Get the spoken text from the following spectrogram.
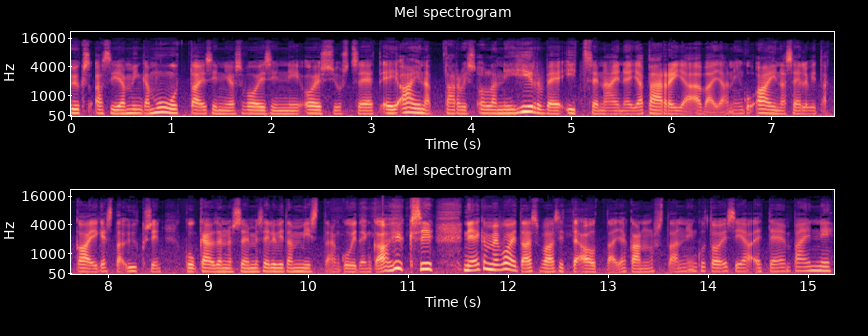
yksi asia, minkä muuttaisin, jos voisin, niin olisi just se, että ei aina tarvitsisi olla niin hirveä itsenäinen ja pärjäävä ja niin kuin aina selvitä kaikesta yksin, kun käytännössä emme selvitä mistään kuitenkaan yksin. Niin eikä me voitaisiin vaan sitten auttaa ja kannustaa niin kuin toisia eteenpäin, niin,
